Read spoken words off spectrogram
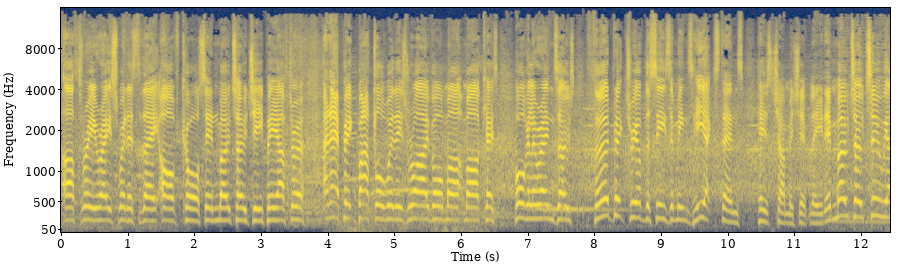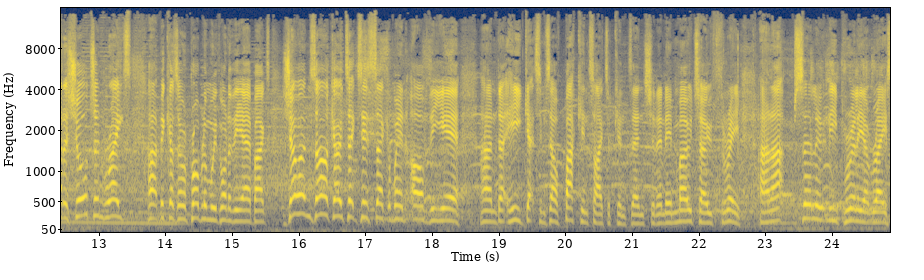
Our three race winners today, of course, in MotoGP after a, an epic battle with his rival Marc Marquez. Jorge Lorenzo's third victory of the season means he extends his championship lead. In Moto 2, we had a shortened race uh, because of a problem with one of the airbags. Johan Zarco takes his second win of the year and uh, he gets himself back in title contention. And in Moto 3, an absolutely brilliant race.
